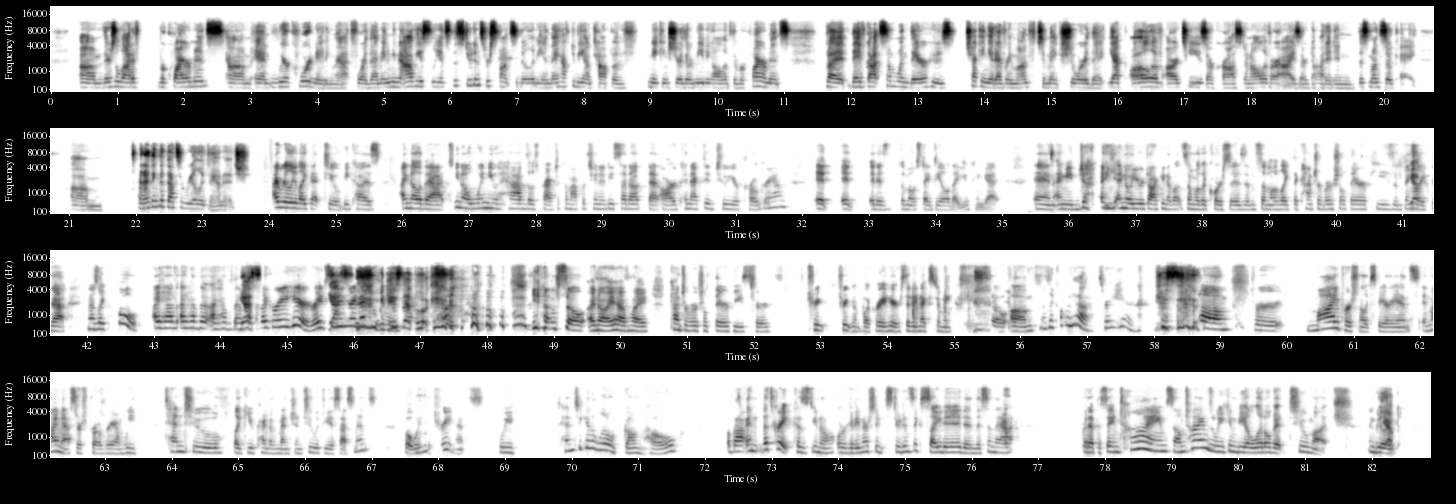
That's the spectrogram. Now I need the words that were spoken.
Um, there's a lot of requirements um, and we're coordinating that for them. I mean, obviously, it's the student's responsibility and they have to be on top of making sure they're meeting all of the requirements. But they've got someone there who's checking it every month to make sure that, yep, all of our T's are crossed and all of our I's are dotted and this month's okay. Um, and I think that that's a real advantage. I really like that too because I know that, you know, when you have those practicum opportunities set up that are connected to your program, it it it is the most ideal that you can get. and i mean i know you were talking about some of the courses and some of like the controversial therapies and things yep. like that and i was like oh i have i have that i have that yes. like right here right yes. sitting right next to we me use that book yeah so i know i have my controversial therapies for treat, treatment book right here sitting next to me so um i was like oh yeah it's right here yes. um for my personal experience in my master's program we tend to like you've kind of mentioned too with the assessments but with mm-hmm. the treatments we tend to get a little gung-ho about and that's great because you know we're getting our students excited and this and that yep. But at the same time sometimes we can be a little bit too much and be yep. like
